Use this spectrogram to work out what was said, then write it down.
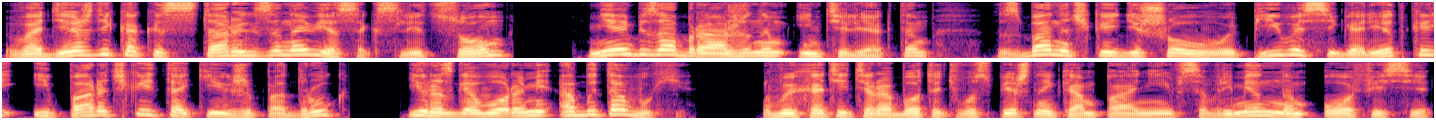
в одежде, как из старых занавесок, с лицом, необезображенным интеллектом, с баночкой дешевого пива, сигареткой и парочкой таких же подруг и разговорами о бытовухе. Вы хотите работать в успешной компании, в современном офисе,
